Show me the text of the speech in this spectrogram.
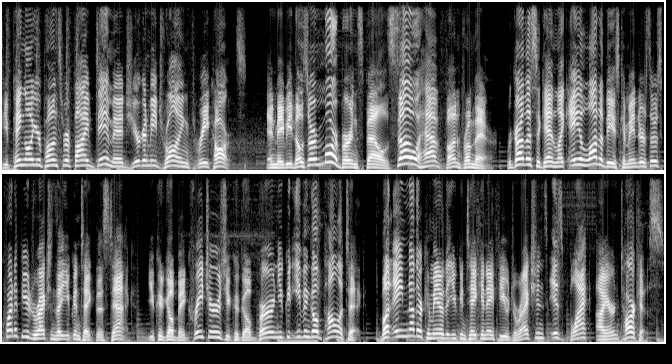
If you ping all your opponents for 5 damage, you're going to be drawing 3 cards. And maybe those are more burn spells, so have fun from there. Regardless, again, like a lot of these commanders, there's quite a few directions that you can take this deck. You could go big creatures, you could go burn, you could even go politic. But another commander that you can take in a few directions is Black Iron Tarkus.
